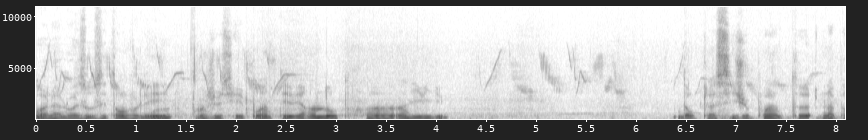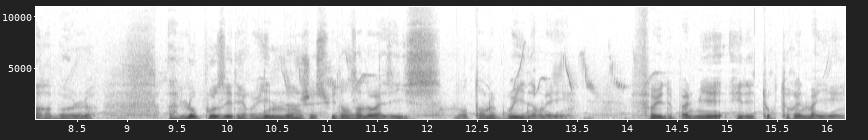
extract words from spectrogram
Voilà, l'oiseau s'est envolé. Je suis pointé vers un autre euh, individu. Donc là, si je pointe la parabole à l'opposé des ruines, je suis dans un oasis. On entend le bruit dans les feuilles de palmier et les tourterelles maillées.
